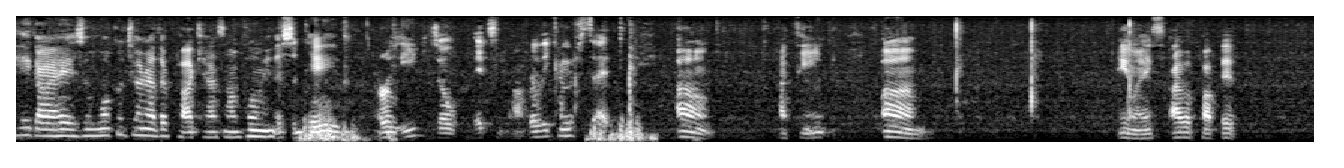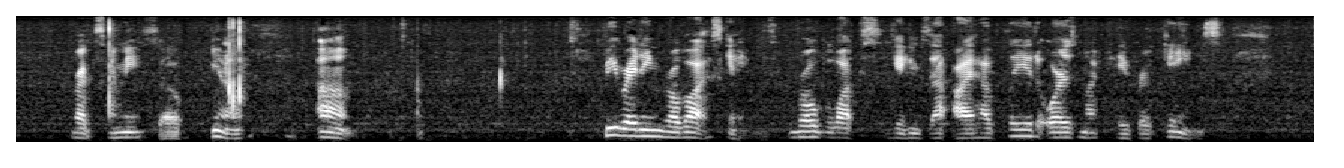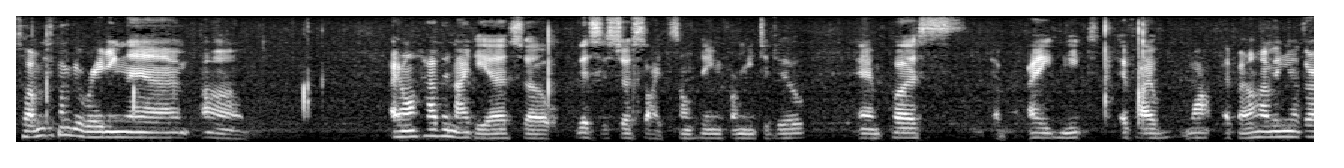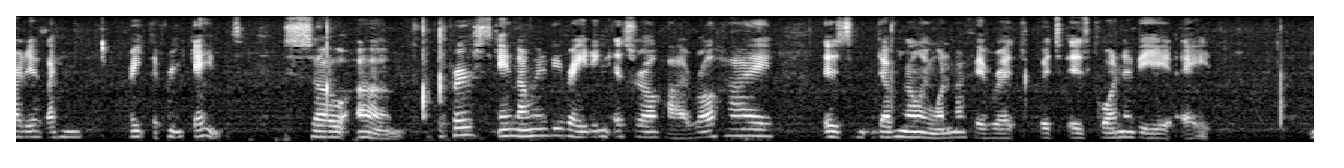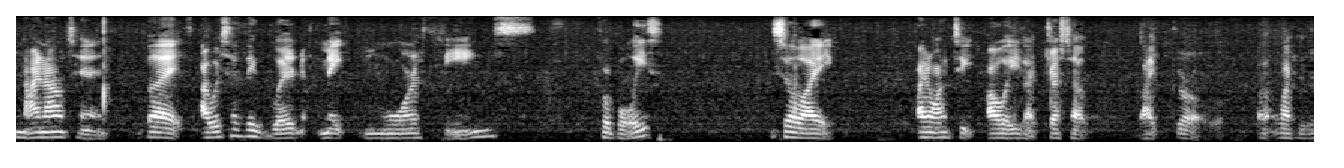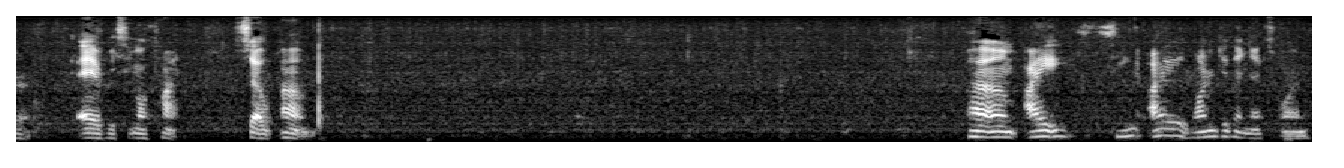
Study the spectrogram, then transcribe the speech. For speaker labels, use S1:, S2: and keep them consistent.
S1: Hey guys, and welcome to another podcast. I'm filming this a day early, so it's not really kind of set. Um, I think. Um, anyways, I have a puppet right beside me, so you know. Um, be rating Roblox games. Roblox games that I have played or is my favorite games. So I'm just gonna be rating them. Um I don't have an idea, so this is just like something for me to do. And plus, I need if I want if I don't have any other ideas, I can rate different games. So, um, the first game I'm going to be rating is Royale High. Royale High is definitely one of my favorites, which is going to be a 9 out of 10. But I wish that they would make more themes for boys so like, I don't have to always like dress up like girl, uh, like a girl, every single time. So um. Um, I think I want to do the next one.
